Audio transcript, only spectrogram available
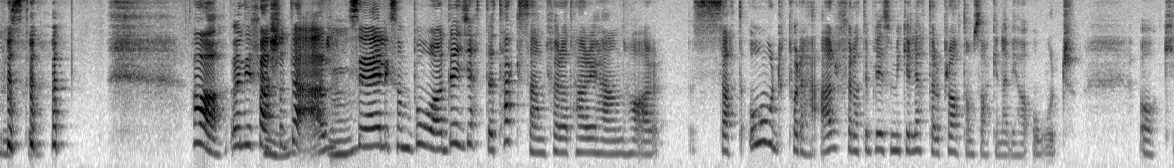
Just. Ja, ungefär sådär. Så jag är liksom både jättetacksam för att Harry Han har satt ord på det här. För att det blir så mycket lättare att prata om saker när vi har ord. Och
